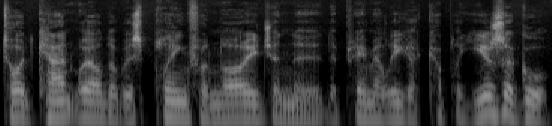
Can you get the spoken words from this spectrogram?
Todd Cantwell that was playing for Norwich in the, the Premier League a couple of years ago,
